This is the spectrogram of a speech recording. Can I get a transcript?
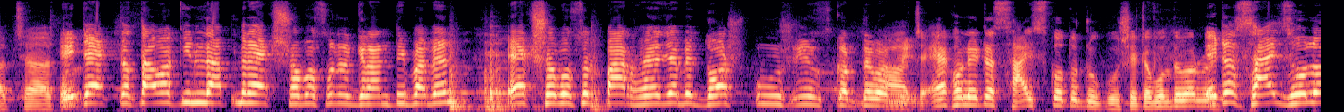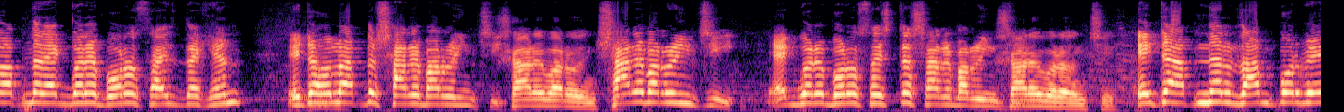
আচ্ছা এটা একটা তাওয়া কিনলে আপনারা একশো বছরের গ্যারান্টি পাবেন। একশো বছর পার হয়ে যাবে দশ পুরুষ ইউজ করতে পারবে আচ্ছা এখন এটা সাইজ কতটুকু সেটা বলতে পারবেন? এটা সাইজ হলো আপনার একবারে বড় সাইজ দেখেন। এটা হলো আপনার সাড়ে বারো ইঞ্চি। সাড়ে বারো ইঞ্চি। সাড়ে বারো ইঞ্চি। একবারে বড় সাইজটা সাড়ে বারো ইঞ্চি। সাড়ে বারো ইঞ্চি। এটা আপনার দাম পড়বে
